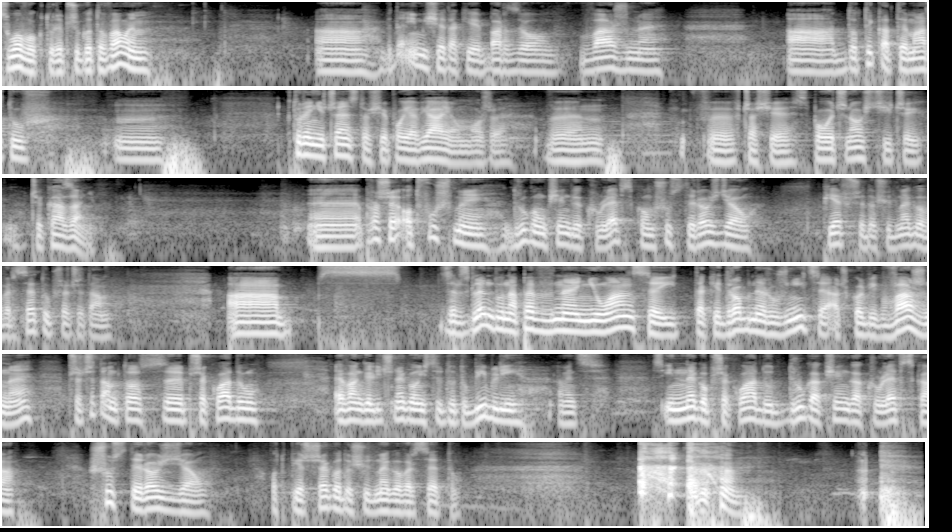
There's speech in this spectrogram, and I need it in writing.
słowo, które przygotowałem, wydaje mi się takie bardzo ważne, a dotyka tematów, mm, które nieczęsto się pojawiają może w, w, w czasie społeczności czy, czy kazań. E, proszę, otwórzmy drugą księgę królewską, szósty rozdział, pierwszy do siódmego wersetu przeczytam. A ze względu na pewne niuanse i takie drobne różnice, aczkolwiek ważne, przeczytam to z przekładu Ewangelicznego Instytutu Biblii, a więc z innego przekładu, druga księga królewska, szósty rozdział, od pierwszego do siódmego wersetu.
